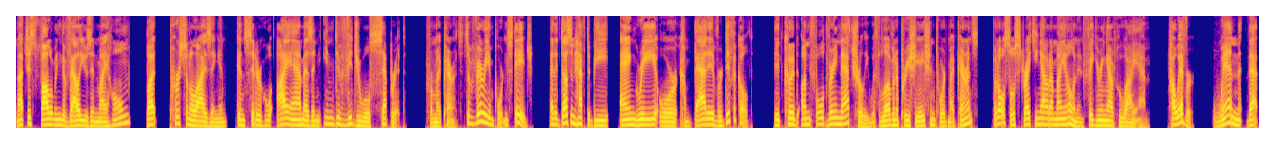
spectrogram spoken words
Not just following the values in my home, but personalizing and consider who I am as an individual separate from my parents. It's a very important stage. And it doesn't have to be angry or combative or difficult. It could unfold very naturally with love and appreciation toward my parents, but also striking out on my own and figuring out who I am. However, when that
